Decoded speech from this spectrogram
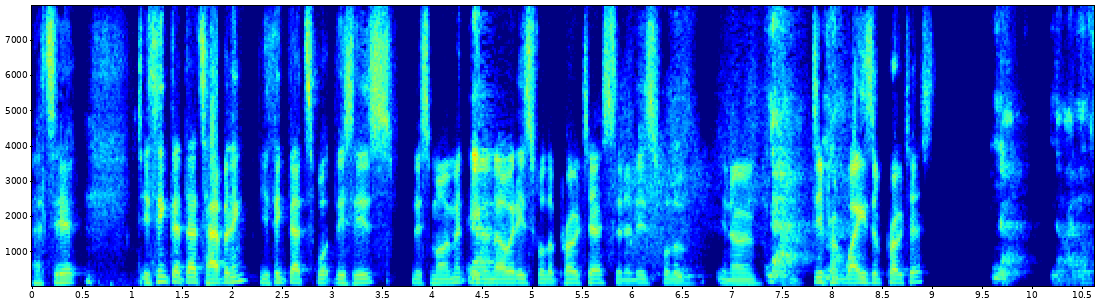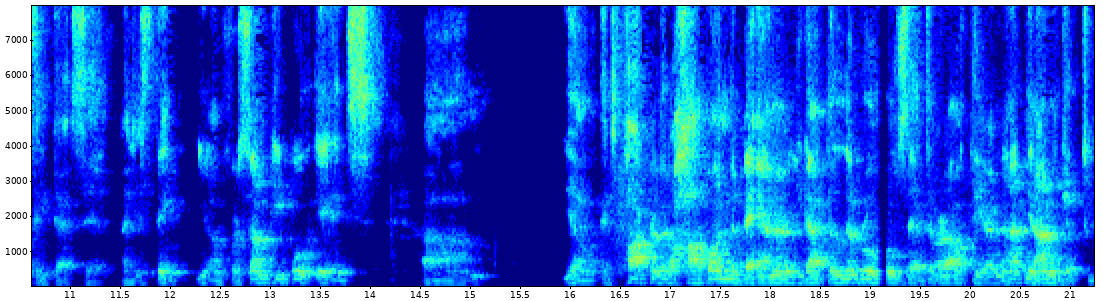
That's it. Do you think that that's happening? You think that's what this is, this moment, no. even though it is full of protests and it is full of, you know, no. different no. ways of protest? No, no, I don't think that's it. I just think, you know, for some people, it's, um, you know, it's popular to hop on the banner. You got the liberals that are out there, and I, you know, I don't get too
